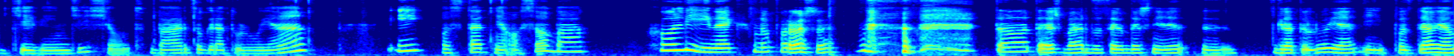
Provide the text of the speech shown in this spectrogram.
90. Bardzo gratuluję. I ostatnia osoba Cholinek. No proszę. To też bardzo serdecznie y, gratuluję i pozdrawiam.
